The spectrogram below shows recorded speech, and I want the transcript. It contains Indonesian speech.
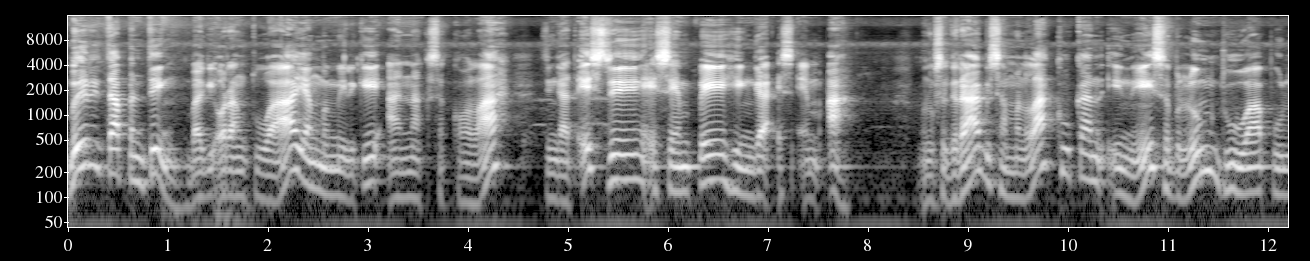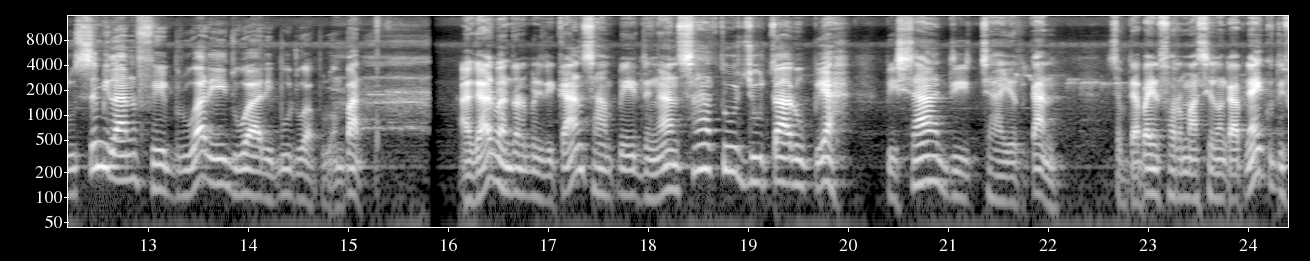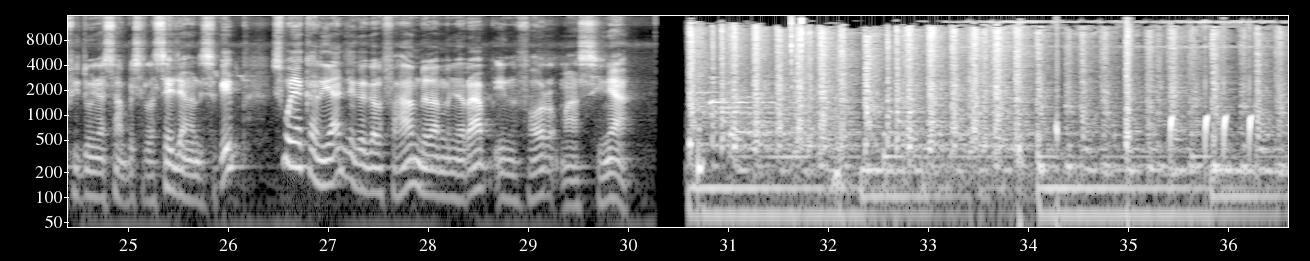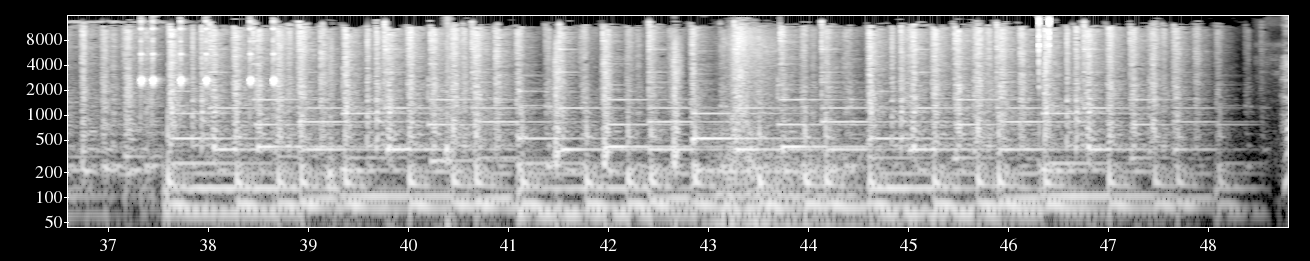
Berita penting bagi orang tua yang memiliki anak sekolah tingkat SD, SMP, hingga SMA. Untuk segera bisa melakukan ini sebelum 29 Februari 2024. Agar bantuan pendidikan sampai dengan 1 juta rupiah bisa dicairkan. Seperti apa informasi lengkapnya, ikuti videonya sampai selesai, jangan di skip, supaya kalian jangan gagal paham dalam menyerap informasinya.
